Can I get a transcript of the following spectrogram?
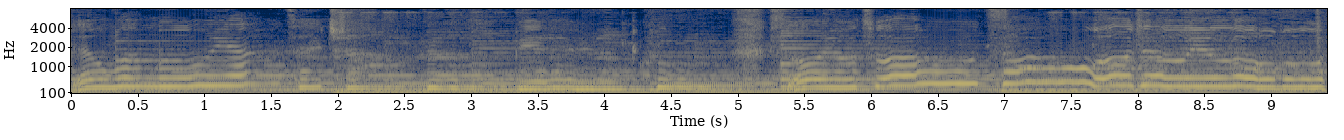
千万不要再招惹别人哭，所有错误从我这里落幕，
